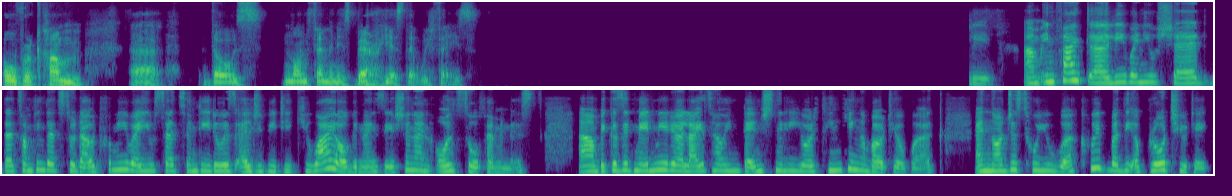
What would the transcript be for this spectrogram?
overcome uh, those non-feminist barriers that we face. Um, in fact, uh, Lee, when you shared, that's something that stood out for me, where you said Sentiido is LGBTQI organization and also feminist, uh, because it made me realize how intentionally you're thinking about your work and not just who you work with, but the approach you take.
